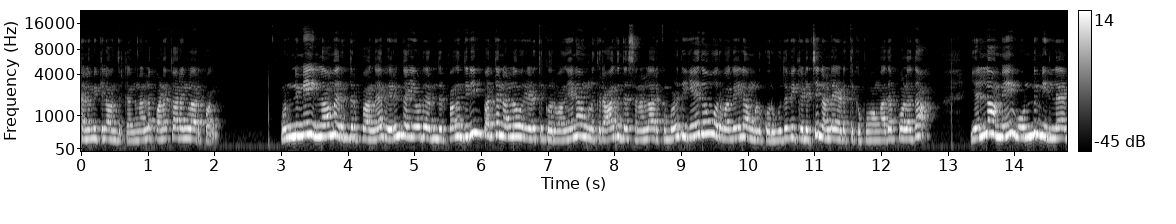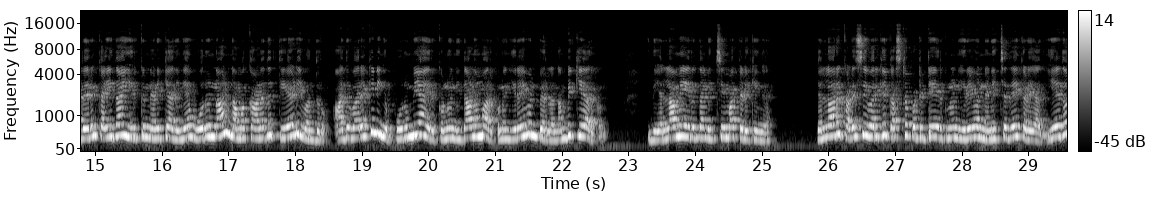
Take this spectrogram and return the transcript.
நிலைமைக்கெலாம் வந்திருக்காங்க. நல்ல பணக்காரங்களாக இருப்பாங்க. ஒன்றுமே இல்லாமல் இருந்திருப்பாங்க. வெறும் கையோடு இருந்திருப்பாங்க. திடீர்னு பார்த்தா நல்ல ஒரு இடத்துக்கு வருவாங்க. ஏன்னா அவங்களுக்கு ராகு தசை நல்லா இருக்கும் பொழுது ஏதோ ஒரு வகையில் அவங்களுக்கு ஒரு உதவி கிடைச்சி நல்ல இடத்துக்கு போவாங்க. அதை போல தான் எல்லாமே ஒன்றும் இல்லை. வெறும் கை தான் இருக்குன்னு நினைக்காதீங்க. ஒரு நாள் நமக்கானது தேடி வந்துடும் அது வரைக்கும் நீங்கள் பொறுமையாக இருக்கணும் நிதானமாக இருக்கணும் இறைவன் பேரில் நம்பிக்கையாக இருக்கணும். இது எல்லாமே இருந்தால் நிச்சயமாக கிடைக்குங்க. எல்லாரும் கடைசி வரைக்கும் கஷ்டப்பட்டுட்டே இருக்கணும்னு இறைவன் நினைச்சதே கிடையாது. ஏதோ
